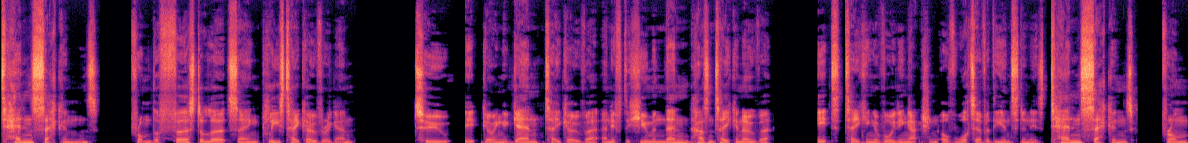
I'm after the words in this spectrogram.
10 seconds from the first alert saying, please take over again, to it going again, take over. And if the human then hasn't taken over, it taking avoiding action of whatever the incident is. 10 seconds from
